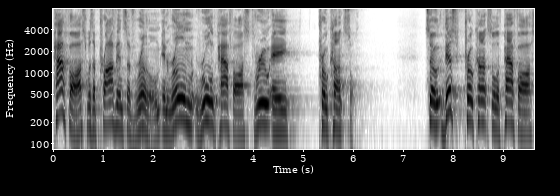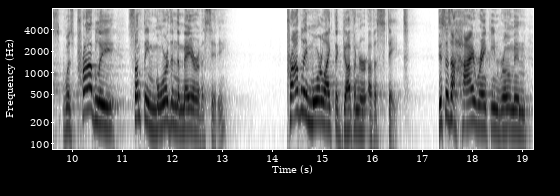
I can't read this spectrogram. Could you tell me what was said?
Paphos was a province of Rome, and Rome ruled Paphos through a proconsul. So, this proconsul of Paphos was probably something more than the mayor of a city, probably more like the governor of a state. This is a high ranking Roman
